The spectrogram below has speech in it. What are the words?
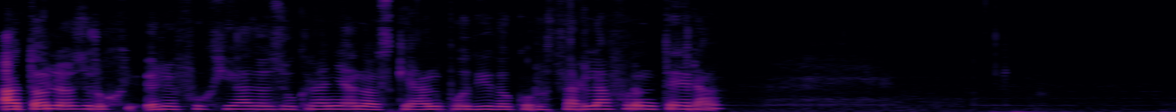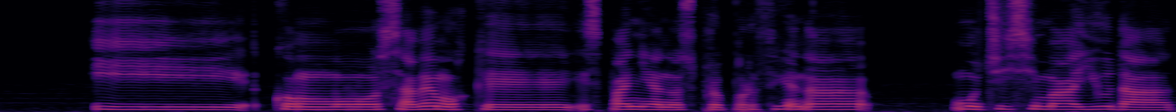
a todos los refugiados ucranianos que han podido cruzar la frontera. Y como sabemos que España nos proporciona muchísima ayuda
